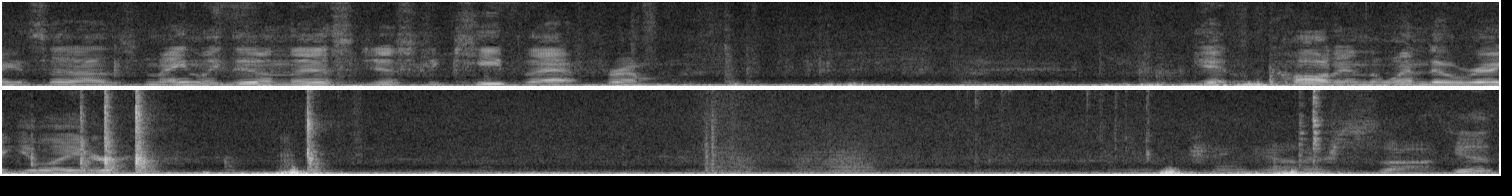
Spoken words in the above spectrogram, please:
like I said, I was mainly doing this just to keep that from getting caught in the window regulator. Change out our socket.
